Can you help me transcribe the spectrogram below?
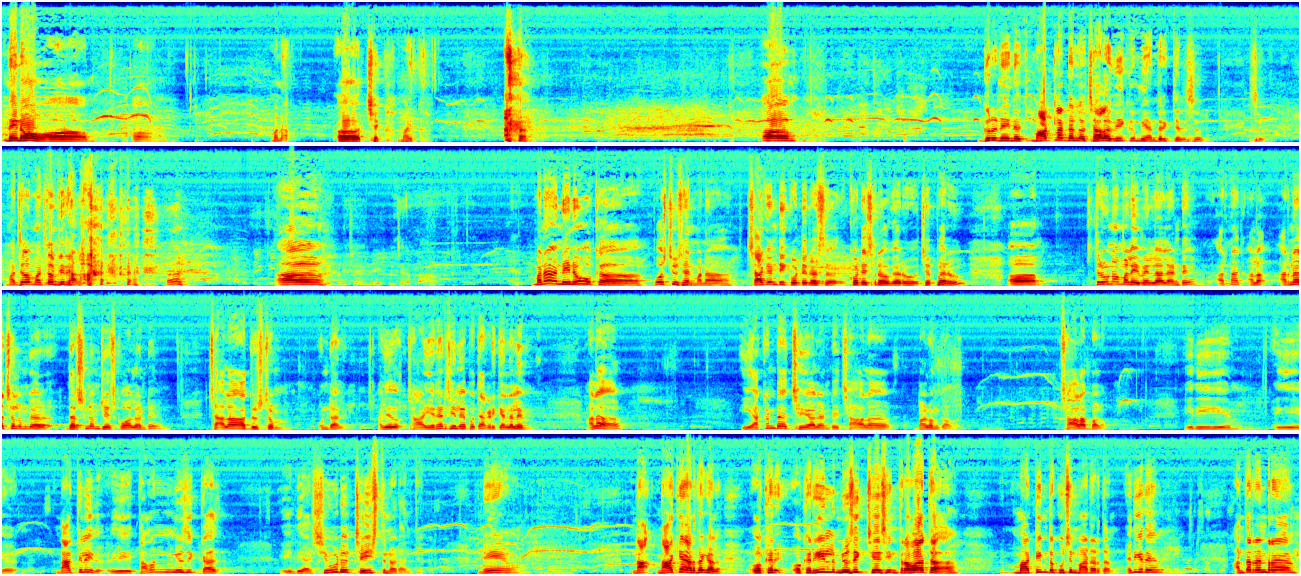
నేను మన చెక్ మైక్ um, గురు నేను మాట్లాడడంలో చాలా వీక్ మీ అందరికి తెలుసు. సో మధ్యలో మధ్యలో మీరు అలా. మన నేను ఒక పోస్ట్ చూశాను. మన చాగంటి కోటేరస్ కోటేశ్వరరావు గారు చెప్పారు. తిరువణామలై వెళ్ళాలంటే అరుణా అలా అరుణాచలం దర్శనం చేసుకోవాలంటే చాలా అదృష్టం ఉండాలి. అదేదో చా ఎనర్జీ లేకపోతే అక్కడికి వెళ్ళలేం. అలా ఈ అఖండ చేయాలంటే చాలా బలం కావాలి. చాలా బలం. ఇది ఇది నాకు తెలియదు. ఇది తమన్ మ్యూజిక్ కాదు. ఇది శివుడు చేయిస్తున్నాడు అంతే. నేను నా నాకే అర్థం కాలే. ఒక ఒక రీల్ మ్యూజిక్ చేసిన తర్వాత మా టీంతో కూర్చొని మాట్లాడతాను. ఎందుకంటే అందరు రండ్రా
